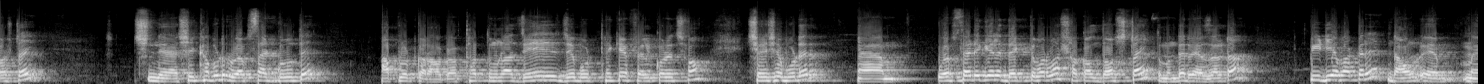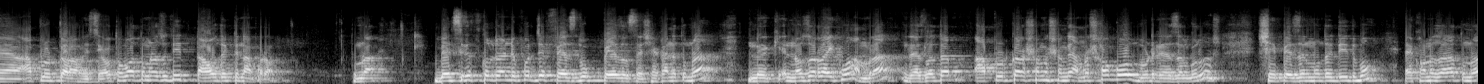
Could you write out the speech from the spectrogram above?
দশটায় শিক্ষা বোর্ডের ওয়েবসাইটগুলোতে আপলোড করা হবে। অর্থাৎ তোমরা যে যে বোর্ড থেকে ফেল করেছ, সেই সে বোর্ডের ওয়েবসাইটে গেলে দেখতে পারবা সকাল দশটায় তোমাদের রেজাল্টটা পিডিএফ আকারে ডাউন আপলোড করা হয়েছে। অথবা তোমরা যদি তাও দেখতে না পারো, তোমরা বেসিক স্কুল টোয়েন্টি ফোর যে ফেসবুক পেজ আছে, সেখানে তোমরা নজর রাখো আমরা রেজাল্টটা আপলোড করার সঙ্গে সঙ্গে আমরা সকল বোর্ডের রেজাল্টগুলো সেই পেজের মধ্যে দিয়ে দেবো। এখনও যারা তোমরা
